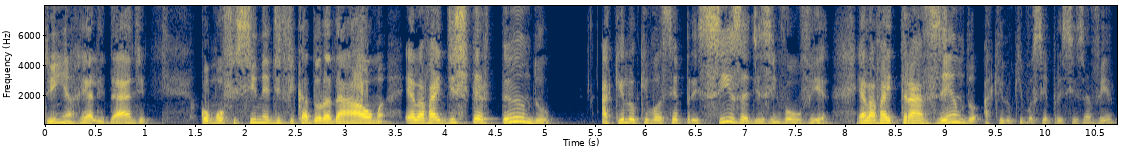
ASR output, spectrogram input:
Sim, a realidade, como oficina edificadora da alma, ela vai despertando aquilo que você precisa desenvolver. Ela vai trazendo aquilo que você precisa ver.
